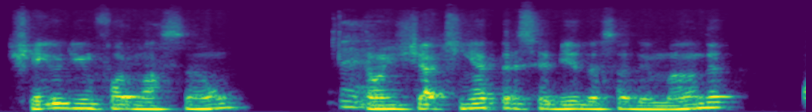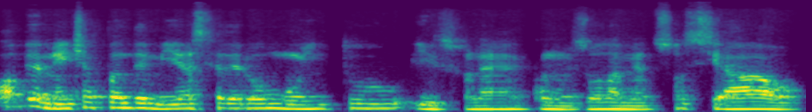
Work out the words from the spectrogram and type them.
cheio de informação. É. Então a gente já tinha percebido essa demanda. Obviamente a pandemia acelerou muito isso, né? Com o isolamento social,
